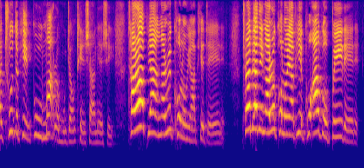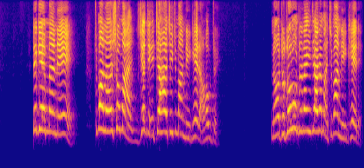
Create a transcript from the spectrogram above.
အထူးသဖြင့်ကူမတော်မူကြောင်းထင်ရှားလျက်ရှိထာဝရဘုရားငါတို့ခိုလုံရာဖြစ်တယ်တဲ့ထာဝရဘုရားသည်ငါတို့ခိုလုံရာဖြစ်ခွန်အားကိုပေးတယ်တဲ့တကယ်မှန်တယ်ကျမလမ်းရှုံးမှာရက်တအကြာကြီးကျမနေခဲ့တာဟုတ်တယ်နော်တတော်လုံးတတိုင်းကြားထဲမှာကျမနေခဲ့တယ်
